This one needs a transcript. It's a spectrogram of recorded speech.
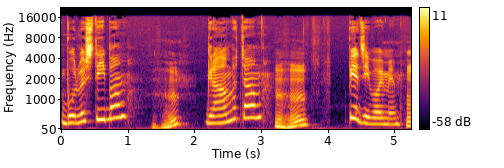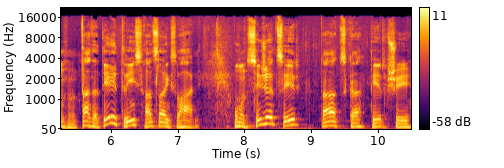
Burvestībām, Mhm. Grāmatām, Mhm. piedzīvojumiem. Mhm. Tātad tie ir trīs atslēgas vārdi. Un sižets ir tāds, ka ir šī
